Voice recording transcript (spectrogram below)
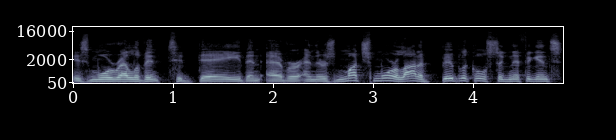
is more relevant today than ever. And there's much more, a lot of biblical significance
